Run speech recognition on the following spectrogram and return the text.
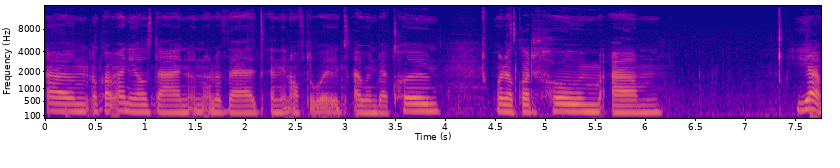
um i got my nails done and all of that and then afterwards i went back home when i got home um yeah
